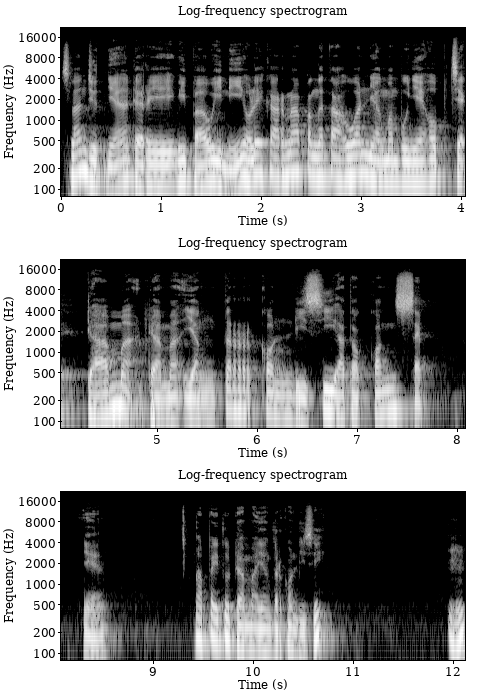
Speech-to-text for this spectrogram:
Selanjutnya dari Wibawi ini oleh karena pengetahuan yang mempunyai objek dhamma-dhamma yang terkondisi atau konsep ya apa itu dhamma yang terkondisi? Hmm?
